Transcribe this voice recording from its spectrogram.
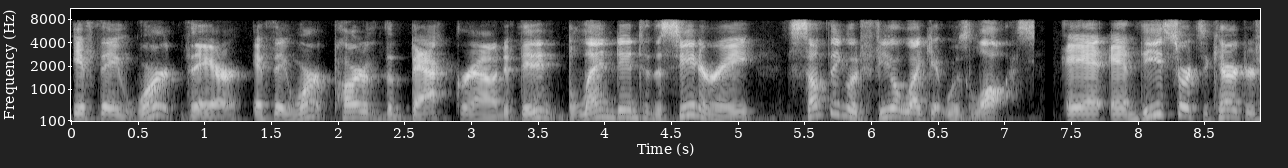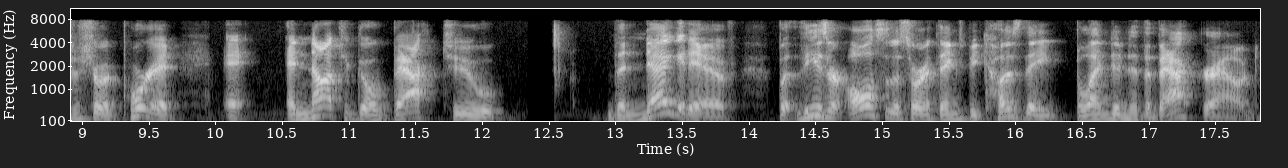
if they weren't there, if they weren't part of the background, if they didn't blend into the scenery, something would feel like it was lost. And and these sorts of characters are so important. And, and not to go back to the negative, but these are also the sort of things because they blend into the background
